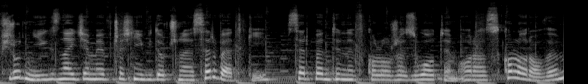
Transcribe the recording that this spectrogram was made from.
Wśród nich znajdziemy wcześniej widoczne serwetki, serpentyny w kolorze złotym oraz kolorowym,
